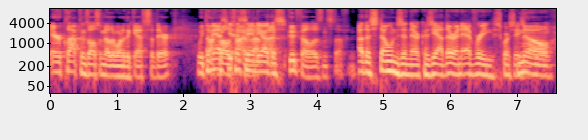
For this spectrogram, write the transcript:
Eric Clapton's also another one of the guests of there. We talk about all the time Sandy, about, are the Goodfellas and stuff. Are the Stones in there? Because yeah, they're in every Scorsese. No. movie.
